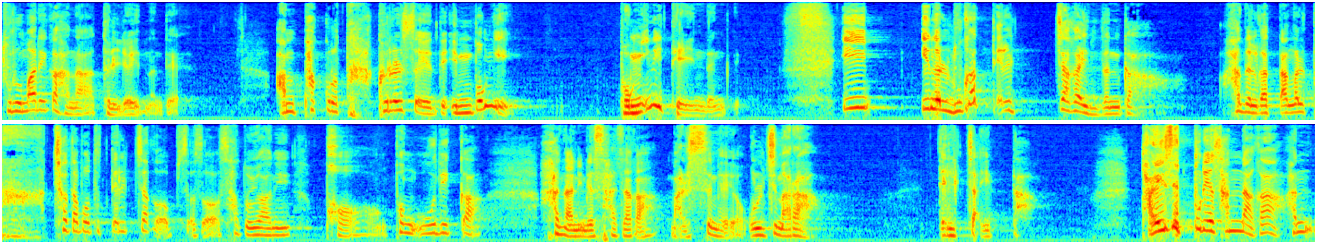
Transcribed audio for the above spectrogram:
두루마리가 하나 들려 있는데 안팎으로 다 글을 써야 되는데 인봉이 봉인이 되어 있는. 이 인을 누가 뗄 자가 있는가? 하늘과 땅을 다 쳐다봐도 뗄 자가 없어서 사도 요한이 펑펑 우니까 하나님의 사자가 말씀해요. 울지 마라. 뗄 자 있다. 다윗의 뿔에서 한 나가 한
